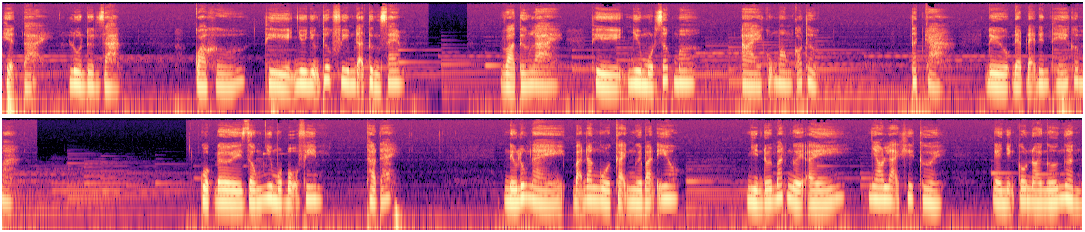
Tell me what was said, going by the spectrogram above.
Hiện tại luôn đơn giản quá khứ thì như những thước phim đã từng xem. Và tương lai thì như một giấc mơ, ai cũng mong có thực tất cả đều đẹp đẽ đến thế cơ mà. Cuộc đời giống như một bộ phim. Thật đấy. Nếu lúc này bạn đang ngồi cạnh người bạn yêu, nhìn đôi mắt người ấy nheo lại khi cười, nghe những câu nói ngớ ngẩn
